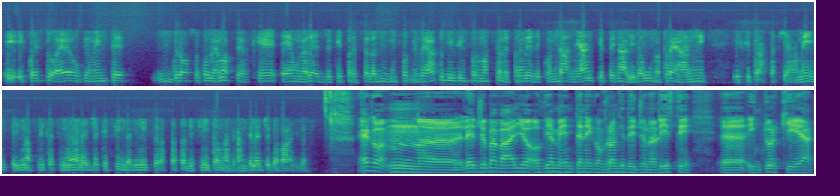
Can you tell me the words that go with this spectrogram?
E, e questo è ovviamente un grosso problema perché è una legge che per, per disinform- il reato di disinformazione prevede condanne anche penali da 1 a 3 anni e si tratta chiaramente di un'applicazione di una legge che fin dall'inizio era stata definita una grande legge bavaglio. Ecco, mh, mm, eh, legge bavaglio ovviamente nei confronti dei giornalisti eh, in Turchia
